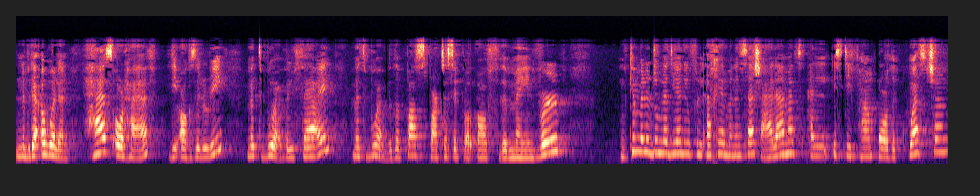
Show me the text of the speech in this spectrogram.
نبدأ اولا has or have the auxiliary متبوع بالفاعل متبوع ب the past participle of the main verb نكمل الجملة ديالي وفي الأخير ما ننساش علامة الاستفهام or the question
